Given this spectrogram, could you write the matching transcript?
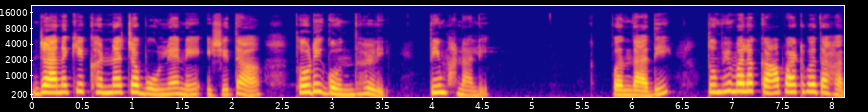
जानकी खन्नाच्या बोलण्याने इशिता थोडी गोंधळली. ती म्हणाली पण दादी तुम्ही मला का पाठवत आहात?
